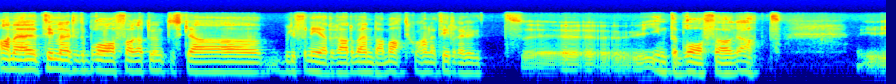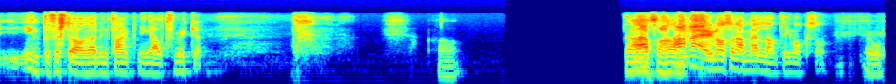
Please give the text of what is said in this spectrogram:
Han är tillräckligt bra för att du inte ska bli förnedrad varenda match och han är tillräckligt eh, inte bra för att inte förstöra din tankning allt för mycket. Ja. Ja, alltså han... han, är ju någon sån här mellanting också. jo.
